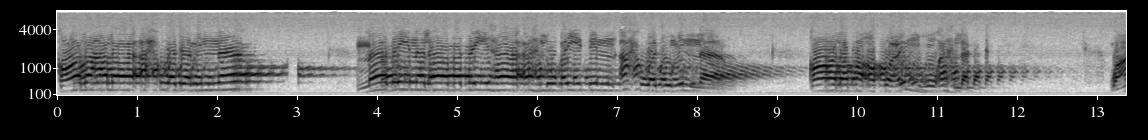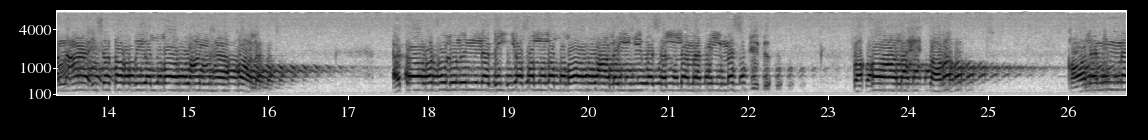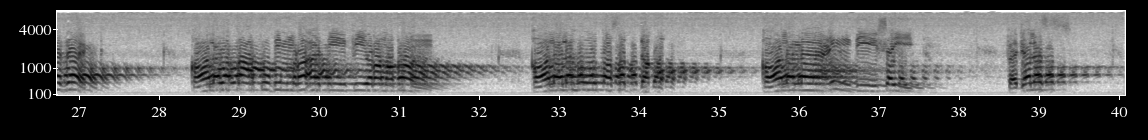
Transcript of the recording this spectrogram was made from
قال على احوج منا. قال فاطعمه اهلك. وعن عائشة رضي الله عنها قالت اتى رجل النبي صلى الله عليه وسلم في المسجد؟ فقال احترقت. قال مما ذاك قال وقعت بامرأتي في رمضان. قال له تصدق. قال ما عندي شيء. فجلس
